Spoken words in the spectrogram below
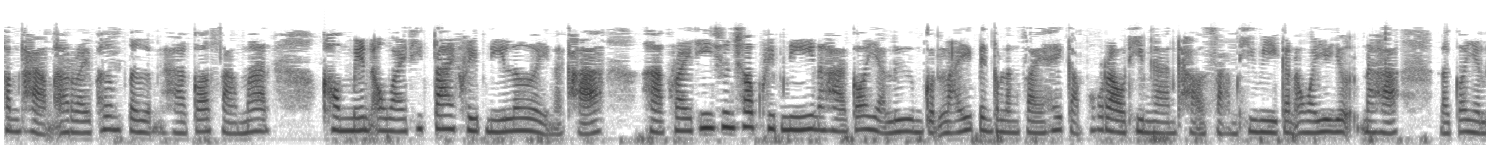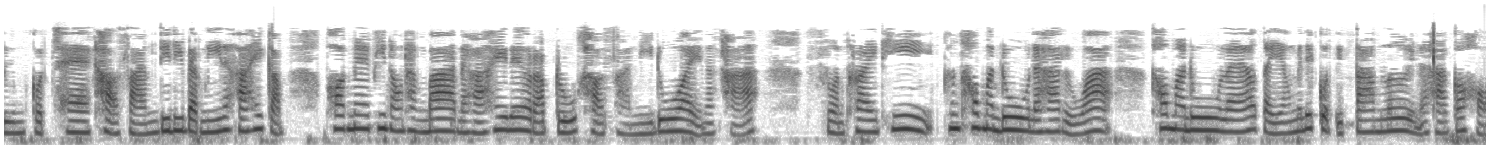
คำถามอะไรเพิ่มเติมนะคะ ก็สามารถคอมเมนต์เอาไว้ที่ใต้คลิปนี้เลยนะคะ หากใครที่ชื่นชอบคลิปนี้นะคะ ก็อย่าลืมกดไลค์เป็นกำลังใจให้กับพวกเราทีมงานข่าวสามทีวีกันเอาไว้เยอะๆนะคะ แล้วก็อย่าลืมกดแชร์ข่าวสารดีๆ แบบนี้นะคะ ให้กับพ่อแม่พี่น้องทางบ้านนะคะ ให้ได้รับรู้ข่าวสารนี้ด้วยนะคะ ส่วนใครที่เพิ่งเข้ามาดูนะคะ หรือว่าเข้ามาดูแล้วแต่ยังไม่ได้กดติดตามเลยนะคะ ก็ขอ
